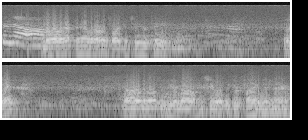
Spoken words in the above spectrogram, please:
Turn it on. No, I have to have it on so I can see your teeth. Ready? Now we're going to look into your mouth and see what we can find in there.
